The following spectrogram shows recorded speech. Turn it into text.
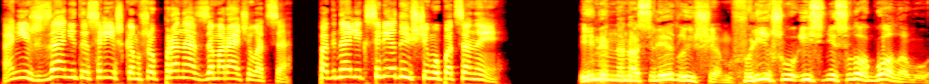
Они ж заняты слишком, чтоб про нас заморачиваться! Погнали к следующему, пацаны!» Именно на следующем Флишу и снесло голову,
